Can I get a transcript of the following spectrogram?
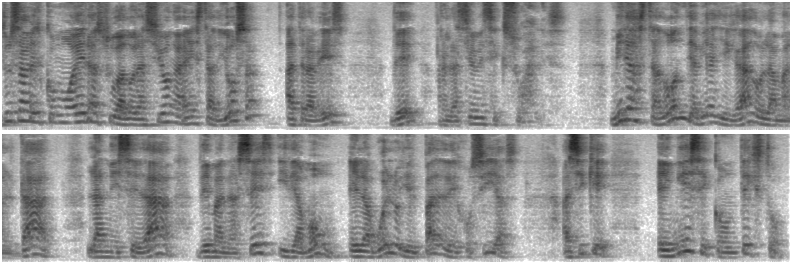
tú sabes cómo era su adoración a esta diosa? A través de relaciones sexuales. Mira hasta dónde había llegado la maldad, la necedad de Manasés y de Amón, el abuelo y el padre de Josías. Así que en ese contexto,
